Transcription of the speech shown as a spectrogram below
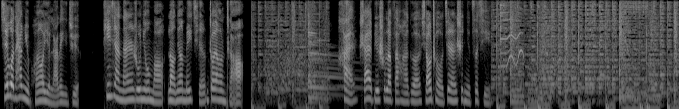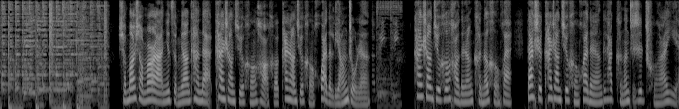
结果他女朋友也来了一句：“天下男人如牛毛，老娘没钱照样找。”嗨，啥也别说了，繁华哥，小丑竟然是你自己。小猫小猫啊，你怎么样看待看上去很好和看上去很坏的两种人？看上去很好的人可能很坏，但是看上去很坏的人，他可能只是蠢而已。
